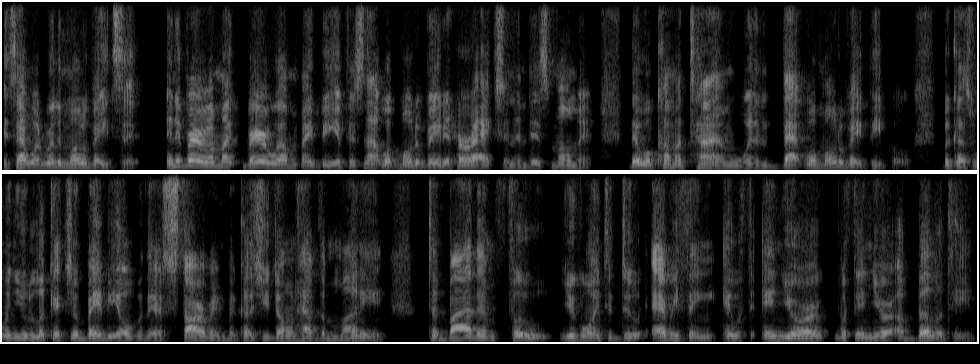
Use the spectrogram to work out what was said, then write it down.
is that what really motivates it? And it very well might, very well may be. If it's not what motivated her action in this moment, there will come a time when that will motivate people. Because when you look at your baby over there starving because you don't have the money to buy them food, you're going to do everything within your within your ability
